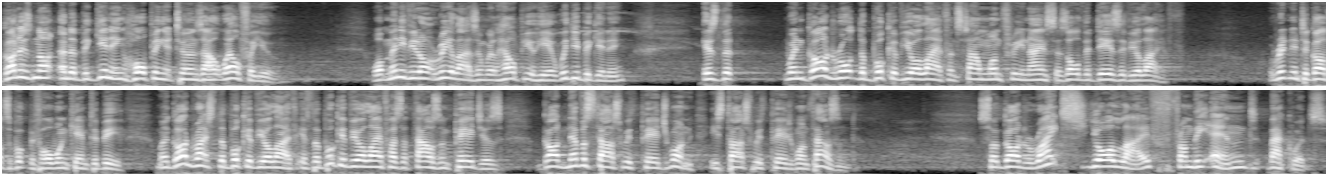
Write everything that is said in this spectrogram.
God is not at the beginning hoping it turns out well for you. What many of you don't realize, and will help you here with your beginning, is that when God wrote the book of your life, and Psalm 139 says, all the days of your life, written into God's book before one came to be. When God writes the book of your life, if the book of your life has a thousand pages, God never starts with page one, He starts with page 1000. So God writes your life from the end backwards.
